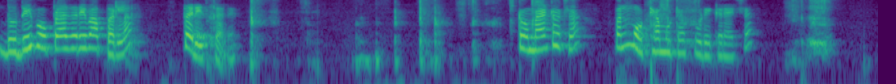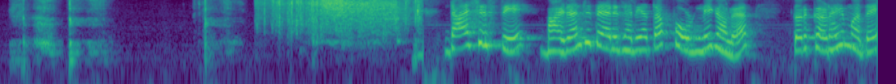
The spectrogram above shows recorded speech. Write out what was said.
दुधी भोपळा जरी वापरला तरी चालेल. टोमॅटोच्या पण मोठ्या मोठ्या फोडी करायच्या. डाळ शिजते भाज्यांची तयारी झाली आता फोडणी घालूयात. तर कढईमध्ये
